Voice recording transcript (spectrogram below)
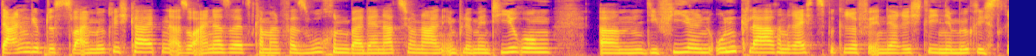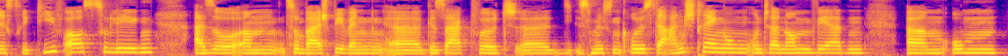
dann gibt es zwei Möglichkeiten. Also einerseits kann man versuchen, bei der nationalen Implementierung ähm, die vielen unklaren Rechtsbegriffe in der Richtlinie möglichst restriktiv auszulegen. Also ähm, zum Beispiel, wenn äh, gesagt wird, äh, es müssen größte Anstrengungen unternommen werden, ähm, um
